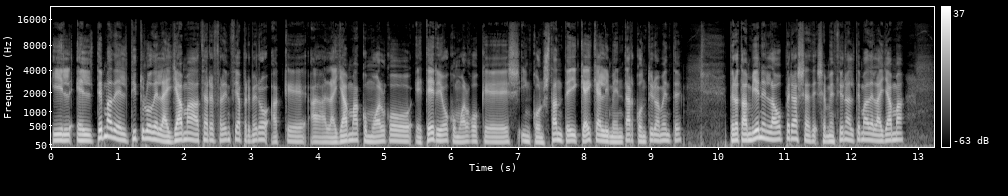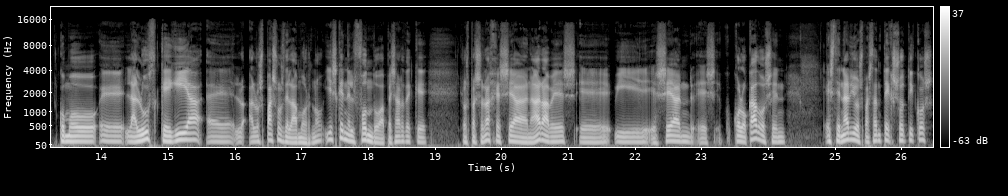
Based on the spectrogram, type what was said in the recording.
Y el, tema del título de la llama hace referencia primero a que a la llama como algo etéreo, como algo que es inconstante y que hay que alimentar continuamente. Pero también en la ópera se, menciona el tema de la llama como eh, la luz que guía eh, a los pasos del amor, ¿no? Y es que en el fondo, a pesar de que los personajes sean árabes eh, y sean colocados en escenarios bastante exóticos,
